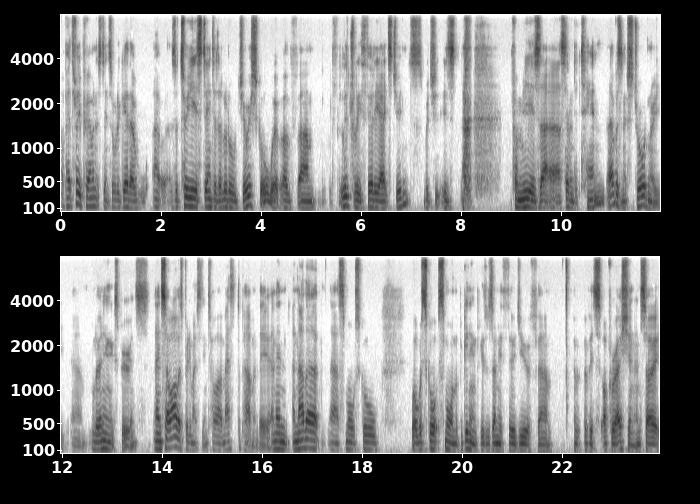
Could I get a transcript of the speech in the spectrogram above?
I've had three permanent stints altogether. Uh, it was a two-year stint at a little Jewish school of um, literally 38 students, which is from years uh, seven to ten. That was an extraordinary um, learning experience. And so I was pretty much the entire maths department there. And then another uh, small school, well, it was small in the beginning because it was only a third year of, um, of its operation. And so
